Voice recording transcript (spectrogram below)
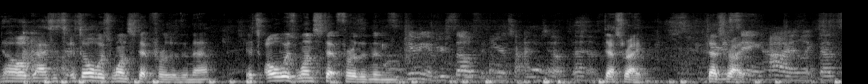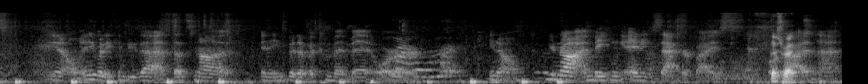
No, guys, it's, it's always one step further than that. It's always one step further than. Giving of yourself and your time to help them. That's right. That's You're right. Saying hi, like that's, you know, anybody can do that. That's not any bit of a commitment or, you know, you're not making any sacrifice. That's right. That.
